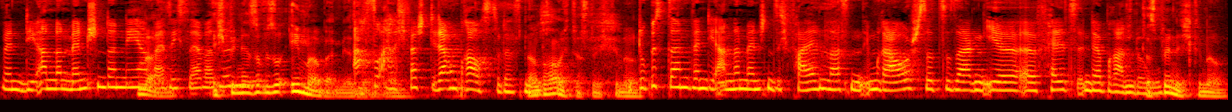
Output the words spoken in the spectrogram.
Wenn die anderen Menschen dann näher bei Nein. sich selber sind? Ich bin ja sowieso immer bei mir Ach so, selber. ach, ich verstehe. Darum brauchst du das nicht. Dann brauche ich das nicht, genau. Du bist dann, wenn die anderen Menschen sich fallen lassen, im Rausch sozusagen ihr äh, Fels in der Brandung. Das bin ich, genau.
